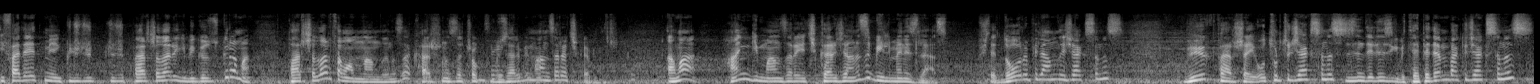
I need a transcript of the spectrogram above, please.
ifade etmeyen küçücük küçük parçalar gibi gözükür ama parçalar tamamlandığınızda karşınızda çok güzel bir manzara çıkabilir. Ama hangi manzarayı çıkaracağınızı bilmeniz lazım. İşte doğru planlayacaksınız. Büyük parçayı oturtacaksınız. Sizin dediğiniz gibi tepeden bakacaksınız.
